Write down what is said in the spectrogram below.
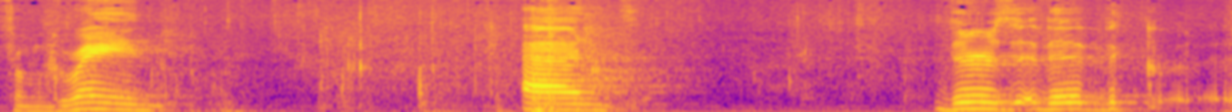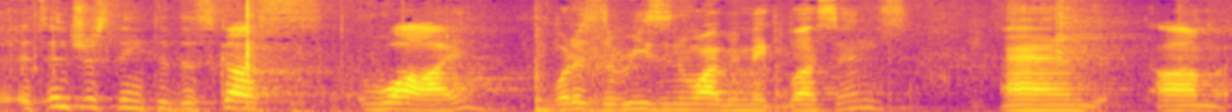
from grain. And there's the, the, it's interesting to discuss why. What is the reason why we make blessings? And um,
